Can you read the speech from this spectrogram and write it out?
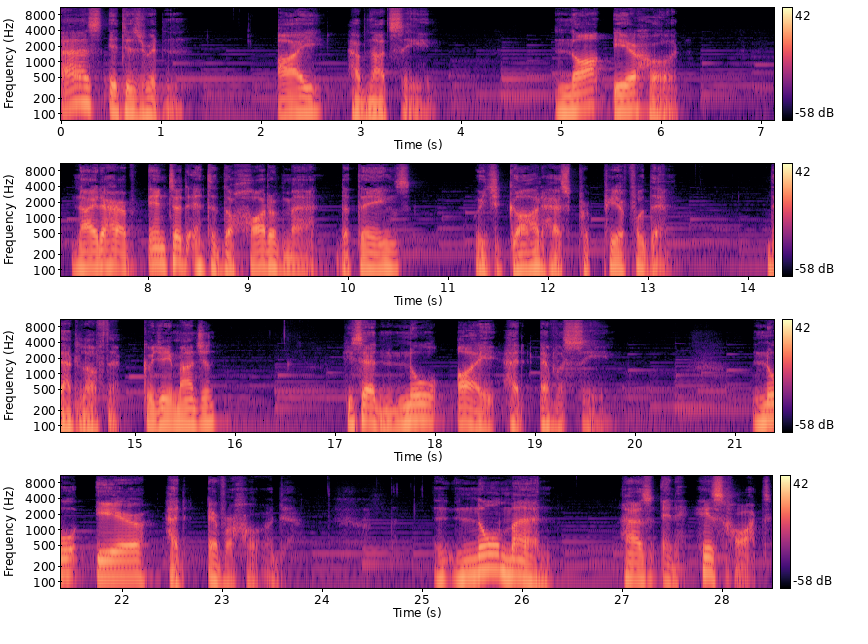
as it is written, I have not seen, nor ear heard, neither have entered into the heart of man the things which God has prepared for them that love them. Could you imagine? He said, No eye had ever seen, no ear had ever heard. No man has in his heart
